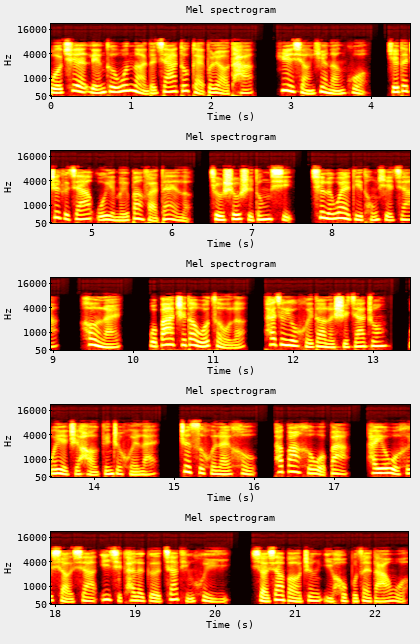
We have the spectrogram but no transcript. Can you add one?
我却连个温暖的家都给不了他。越想越难过，觉得这个家我也没办法带了，就收拾东西去了外地同学家。后来。我爸知道我走了，他就又回到了石家庄，我也只好跟着回来。这次回来后，他爸和我爸还有我和小夏一起开了个家庭会议。小夏保证以后不再打我，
